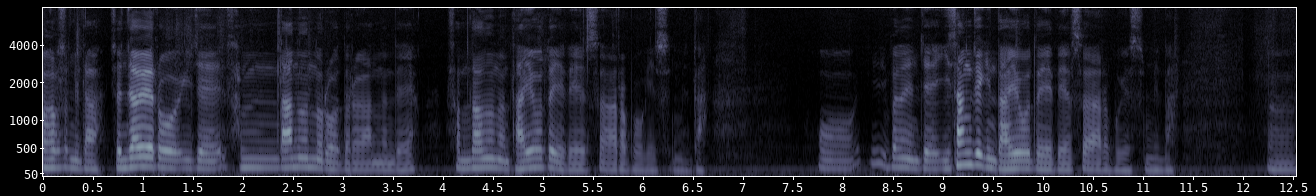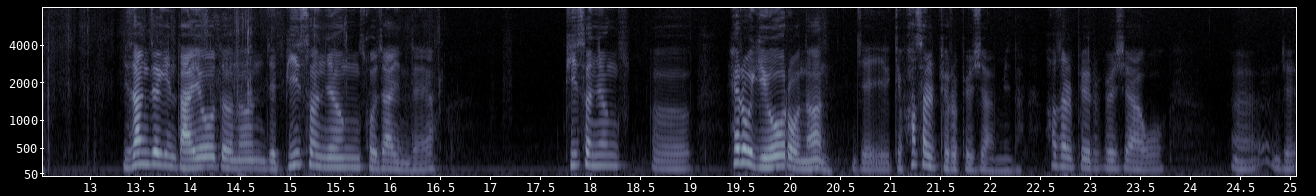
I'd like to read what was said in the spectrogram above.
반갑습니다. 전자회로 이제 3단원으로 들어갔는데요. 3단원은 다이오드에 대해서 알아보겠습니다. 어, 이번에 이제 이상적인 다이오드에 대해서 알아보겠습니다. 어, 이상적인 다이오드는 이제 비선형 소자인데요. 비선형 어, 회로 기호로는 이제 이렇게 화살표로 표시합니다. 화살표로 표시하고 어, 이제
